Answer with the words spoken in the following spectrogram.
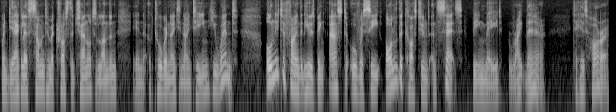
When Diaghilev summoned him across the Channel to London in October 1919, he went, only to find that he was being asked to oversee all of the costumes and sets being made right there, to his horror.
